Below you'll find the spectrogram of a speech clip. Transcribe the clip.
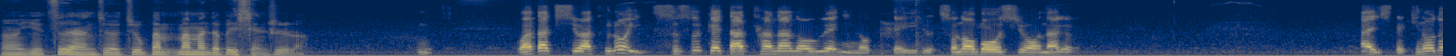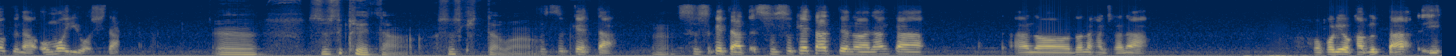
嗯、也自然着就慢慢慢的被闲置了。私は黒いすすけた棚の上に乗っているその帽子を投げ対して気の毒な思いをした。嗯，すすけた、すすけたは、すすけたうん。 すすけたって、すすけたっていうのはなん。か、あの、どん。な感じかな。埃をかぶったい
